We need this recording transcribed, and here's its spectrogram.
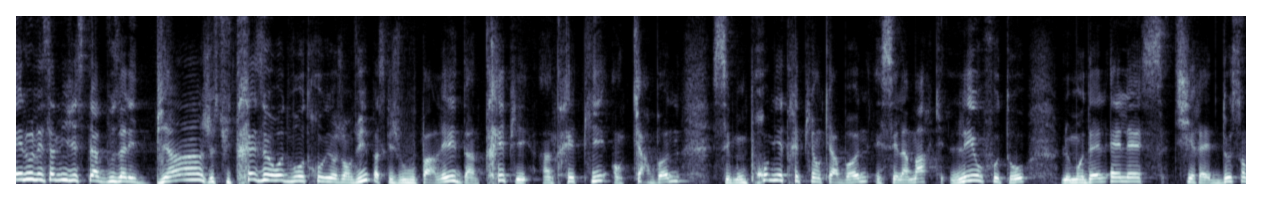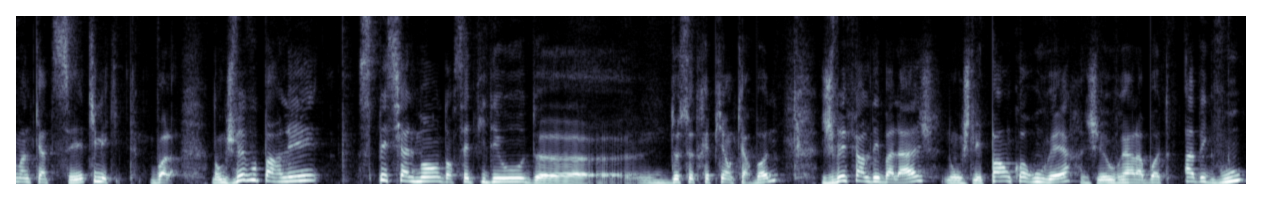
Hello les amis, j'espère que vous allez bien. Je suis très heureux de vous retrouver aujourd'hui parce que je vais vous parler d'un trépied, un trépied en carbone. C'est mon premier trépied en carbone et c'est la marque Léo Photo, le modèle LS-224C qui m'équipe. Voilà, donc je vais vous parler spécialement dans cette vidéo de, de ce trépied en carbone. Je vais faire le déballage, donc je ne l'ai pas encore ouvert. Je vais ouvrir la boîte avec vous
